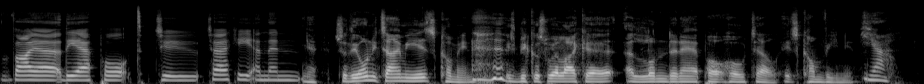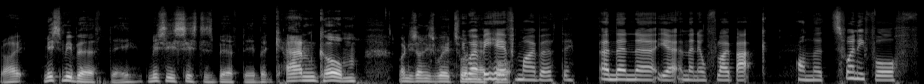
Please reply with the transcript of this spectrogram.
via the airport to Turkey, and then Yeah. So the only time he is coming is because we're like a, a London airport hotel. It's convenience. yeah, Right? Miss me birthday, miss his sister's birthday, but can come when he's on his way to he won't be here for my birthday, and then uh, yeah, and then he'll fly back on the twenty fourth.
